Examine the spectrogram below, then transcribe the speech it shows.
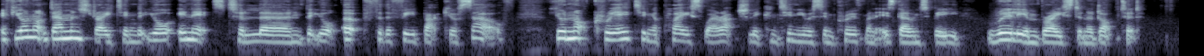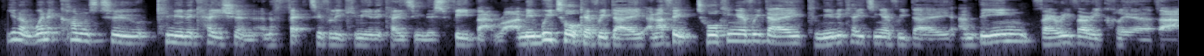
If you're not demonstrating that you're in it to learn, that you're up for the feedback yourself, you're not creating a place where actually continuous improvement is going to be really embraced and adopted you know, when it comes to communication and effectively communicating this feedback, right? I mean, we talk every day, and I think talking every day, communicating every day, and being very, very clear that,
